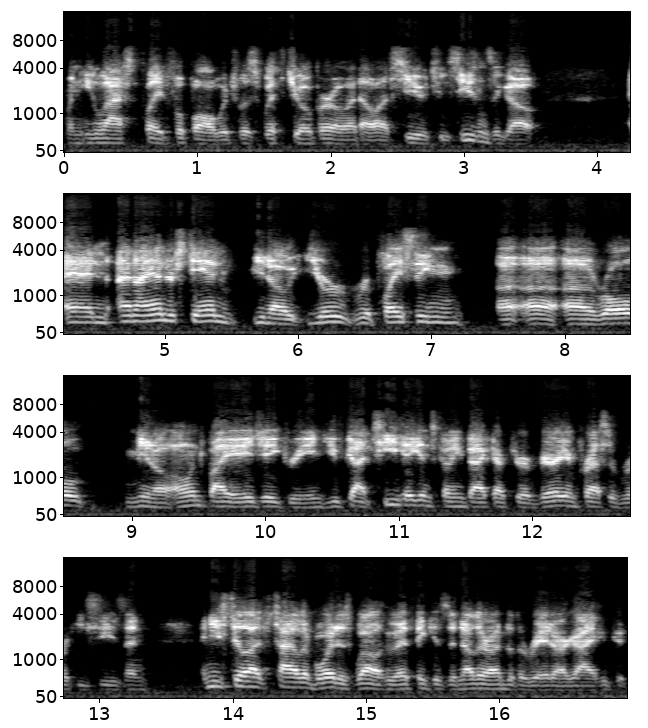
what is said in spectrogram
when he last played football, which was with Joe Burrow at LSU two seasons ago. And and I understand, you know, you're replacing a, a, a role, you know, owned by AJ Green. You've got Tee Higgins coming back after a very impressive rookie season and you still have Tyler Boyd as well, who I think is another under the radar guy who could,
